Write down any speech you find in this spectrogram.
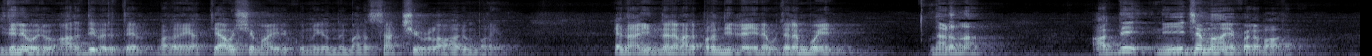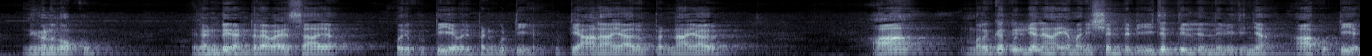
ഇതിന് ഒരു അറുതി വരുത്തൽ വളരെ അത്യാവശ്യമായിരിക്കുന്നു എന്ന് മനസാക്ഷിയുള്ള ആരും പറയും. എന്നാൽ ഇന്നലെ മലപ്പുറം ജില്ലയിലെ ഉദരംപൊയിൽ നടന്ന അതിനീചമായ കൊലപാതകം. നിങ്ങൾ നോക്കൂ. രണ്ട് രണ്ടര വയസ്സായ ഒരു കുട്ടിയെ ഒരു പെൺകുട്ടിയെ കുട്ടി ആണായാലും പെണ്ണായാലും ആ മൃഗതുല്യനായ മനുഷ്യന്റെ ബീജത്തിൽ നിന്ന് വിരിഞ്ഞ ആ കുട്ടിയെ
